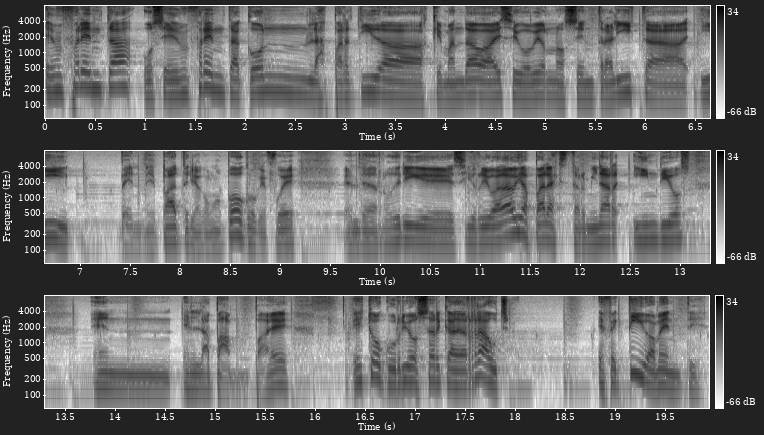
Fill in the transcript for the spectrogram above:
enfrenta o se enfrenta con las partidas que mandaba ese gobierno centralista y patria como poco, que fue el de Rodríguez y Rivadavia, para exterminar indios en, La Pampa. ¿eh? Esto ocurrió cerca de Rauch. Efectivamente,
